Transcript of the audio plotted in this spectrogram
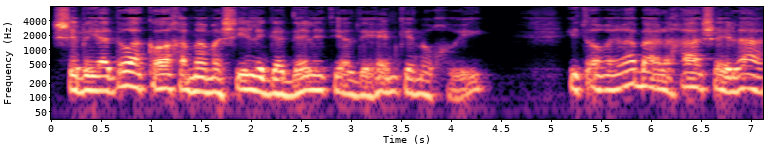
שבידו הכוח הממשי לגדל את ילדיהם כנוכרי, התעוררה בהלכה השאלה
